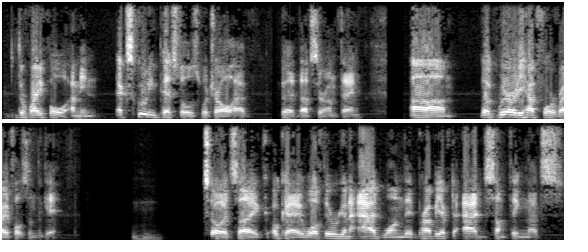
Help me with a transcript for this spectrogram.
the rifle, I mean, excluding pistols, which all have that's their own thing. Um, like we already have four rifles in the game, hmm so it's like okay, well if they were going to add one, they'd probably have to add something that's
